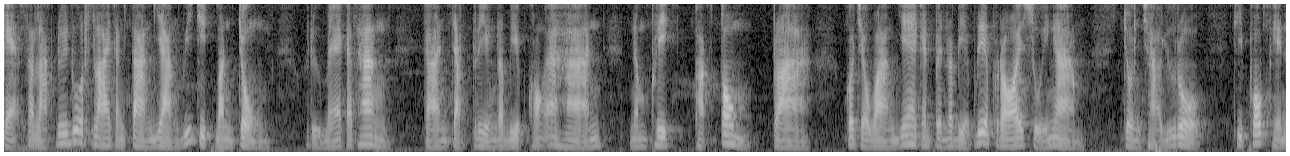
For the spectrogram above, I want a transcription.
แกะสลักด้วยลวดลายต่างๆ อย่างวิจิตรบรรจง หรือแม้กระทั่ง การจัดเรียงระเบียบของอาหาร น้ำพริก ผักต้ม ปลา ก็จะวางแยกกันเป็นระเบียบเรียบร้อยสวยงาม จนชาวยุโรปที่พบเห็น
